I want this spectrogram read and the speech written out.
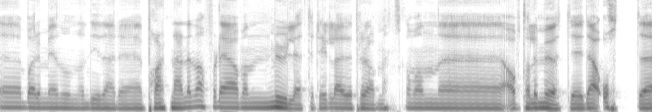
Eh, bare med noen av de der partnerne, da, for det har man muligheter til da, i det programmet. Skal man eh, avtale møter Det er åtte,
